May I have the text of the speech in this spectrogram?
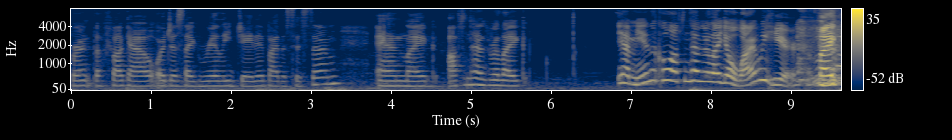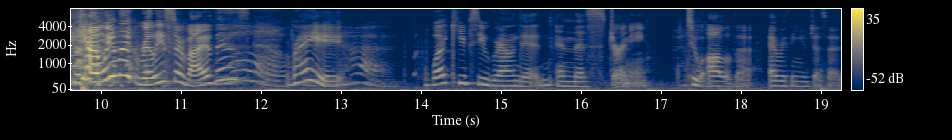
burnt the fuck out or just like really jaded by the system and like oftentimes we're like yeah me and nicole oftentimes are like yo why are we here? Like can we like really survive this? Right. What keeps you grounded in this journey to all of that everything you've just said?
